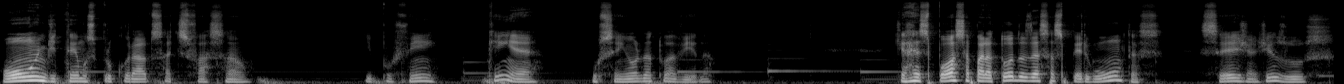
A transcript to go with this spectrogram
Onde temos procurado satisfação? E por fim, quem é o Senhor da tua vida? Que a resposta para todas essas perguntas seja Jesus,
